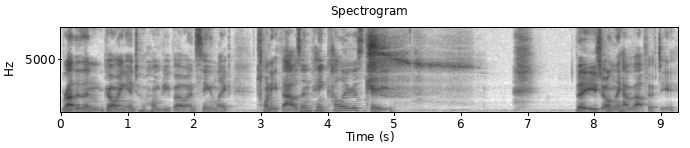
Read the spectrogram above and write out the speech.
rather than going into a Home Depot and seeing like 20,000 paint colors, they they each only have about 50.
